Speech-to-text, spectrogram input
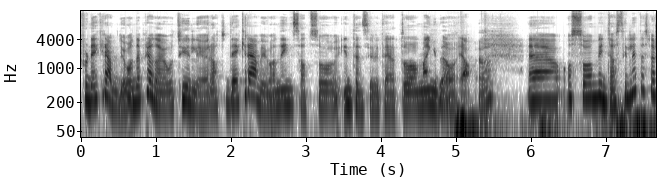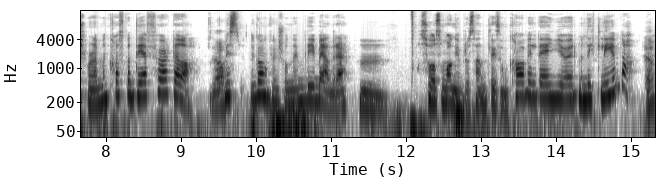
For det krevde jo, og det prøvde jeg jo å tydeliggjøre, at det krever jo en innsats og intensivitet og mengde. og ja. Ja. Eh, og så begynte jeg å stille litt spørsmålet, men hva skal det føre til, da? Ja. Hvis gangfunksjonen din blir bedre, Mm. så og så mange prosent, liksom, hva vil det gjøre med ditt liv, da? ja.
